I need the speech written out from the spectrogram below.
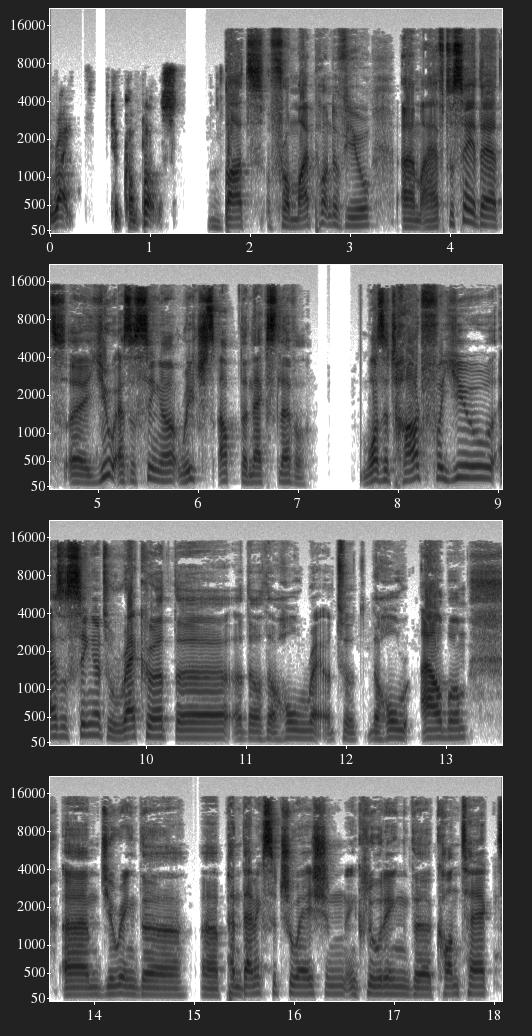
write to compose. But from my point of view, um, I have to say that uh, you as a singer reached up the next level. Was it hard for you as a singer to record the the, the whole re- to the whole album um, during the uh, pandemic situation, including the contact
